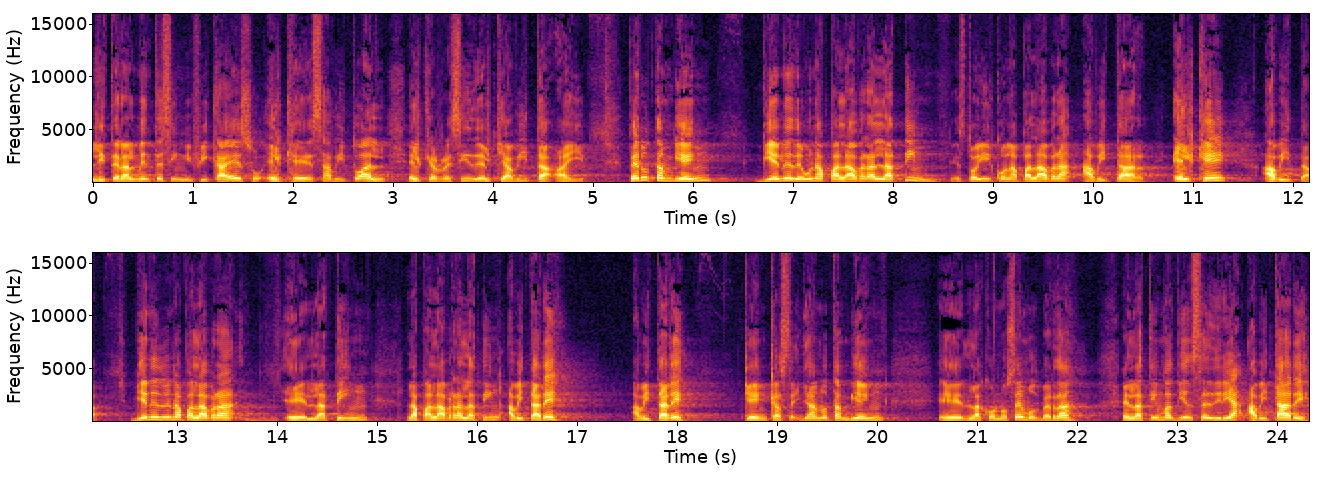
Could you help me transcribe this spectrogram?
literalmente significa eso, el que es habitual, el que reside, el que habita ahí. Pero también viene de una palabra latín. Estoy con la palabra habitar, el que habita viene de una palabra eh, latín, la palabra latín habitaré, habitaré, que en castellano también eh, la conocemos, ¿verdad? En latín más bien se diría habitare,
